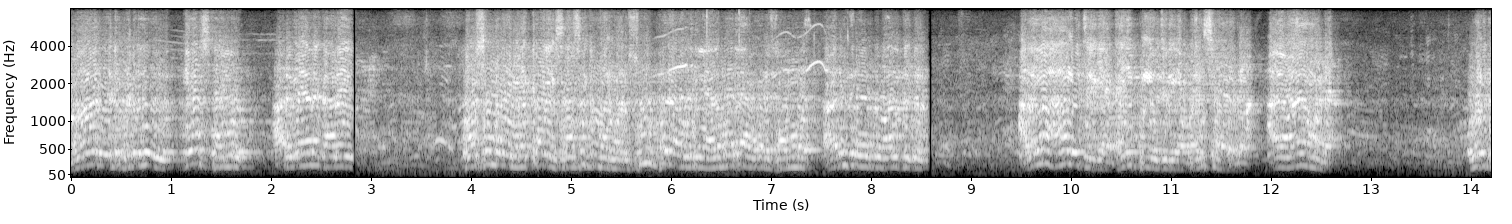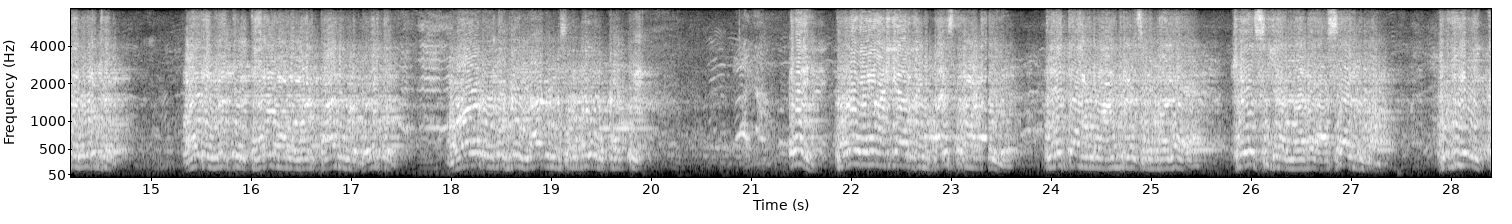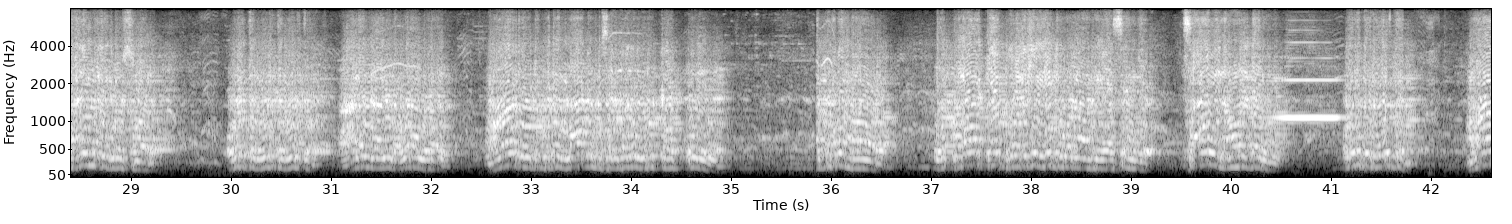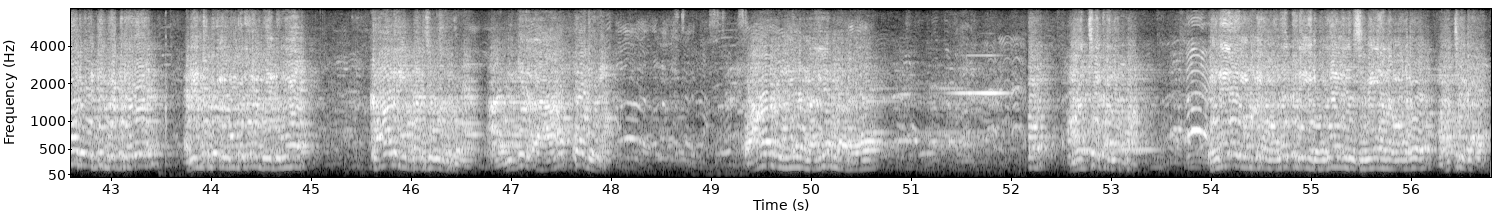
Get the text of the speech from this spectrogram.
மாடு வெட்டி போட்டது கேஸ் டைம் அருமையான காலை. பசுமலை மெக்கானிக் சசிகுமார் மாடு சூப்பரா இருக்கு அது மாதிரி அவரோட சம்மம் அருகிறவருக்கு வாழ்த்துக்கள். அதெல்லாம் ஆள் வச்சிருக்கேன் கைப்பில் வச்சிருக்கேன் பரிசு இருக்கலாம் அதை வாங்க மாட்டேன். ஒருத்தர் ஒருத்தர். மாதிரி ஒருத்தர் தருணமான மாடு பாடி கூட ஒருத்தர் மாடு எடுத்து விளையாட்டு சொல்றது ஒரு கட்டு. ஏய் தொடர்லாம் அடிக்காத பரிசு தர மாட்டாங்க நேத்தாங்குளம் நண்பர்கள் சார்பாக கேசிகா மாடு அசால்ட்டு புதுகை கனிமொழி குரூஸ் மாடு. ஒருத்தர் ஒருத்தர் ஒருத்தர். அளவு அளவு வராது. மாடு எடுத்துட்டு விளையாட்டு சொல்றது ஒரு கட்டு. அப்படிதான் மாறும். ஒரு இப்பெல்லாம் கேப் கிடைக்கும் வீட்டு போடுறாங்க எஸ்என்கு சாவி நம்மள்கிட்ட இருக்கு. ஒருத்தர் ஒருத்தர். மாடு வெட்டி பெற்று ரெண்டு பேர் நாளைக்கு பறிச்சு கொடுத்துருவோம். அதுக்கு ஆத்தாடி. மாடு இன்னும் நல்ல மாடு மச்சக்கலப்பா இல்லை மட்டும் வழக்கறிஞர் உதயநிதி சிவஞான மாடு கலை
